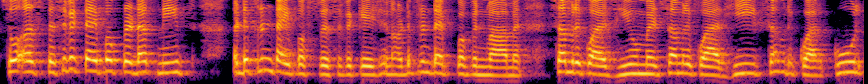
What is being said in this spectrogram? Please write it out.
So a specific type of product needs a different type of specification or different type of environment. Some requires humid, some require heat, some require cool.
